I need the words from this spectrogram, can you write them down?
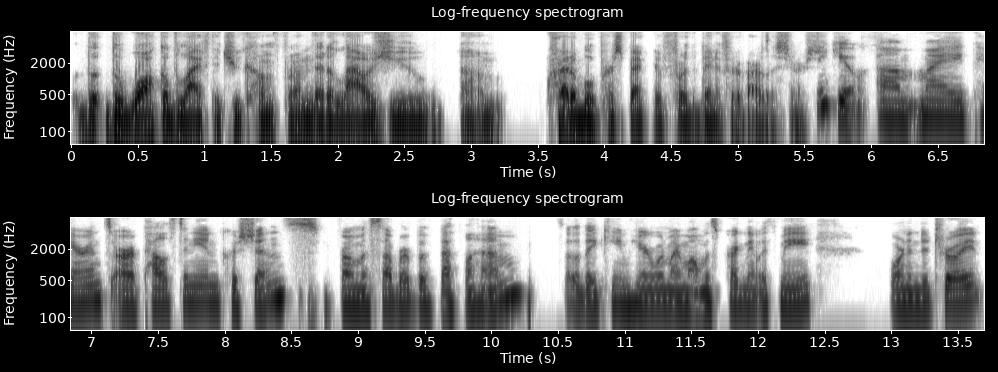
the, the walk of life that you come from that allows you, um, credible perspective for the benefit of our listeners. Thank you. Um, my parents are Palestinian Christians from a suburb of Bethlehem. So they came here when my mom was pregnant with me, born in Detroit.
